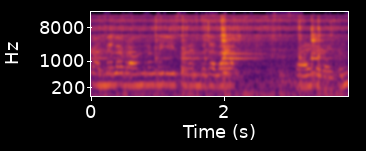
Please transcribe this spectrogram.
कांद्याला ब्राऊन रंग येईपर्यंत त्याला फ्राय करायचं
